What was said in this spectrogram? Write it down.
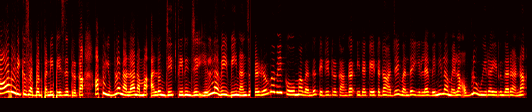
காவேரிக்கு சப்போர்ட் பண்ணி பேசிட்டு இருக்கான் அப்ப இவ்வளவு நல்லா நம்ம அலைஞ்சு திரிஞ்சு எல்லாமே வீணான்னு ரொம்பவே கோவமா வந்து திட்டிட்டு இருக்காங்க. இதை கேட்டதும் அஜய் வந்து இல்ல வெண்ணிலா மேல அவ்வளோ உயிரா இருந்தாரு அண்ணா.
